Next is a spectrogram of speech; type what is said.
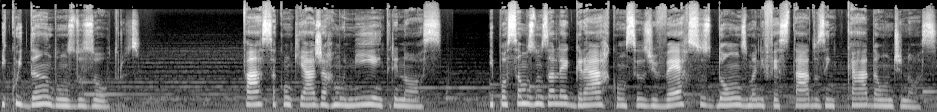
e cuidando uns dos outros. Faça com que haja harmonia entre nós e possamos nos alegrar com os seus diversos dons manifestados em cada um de nós.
